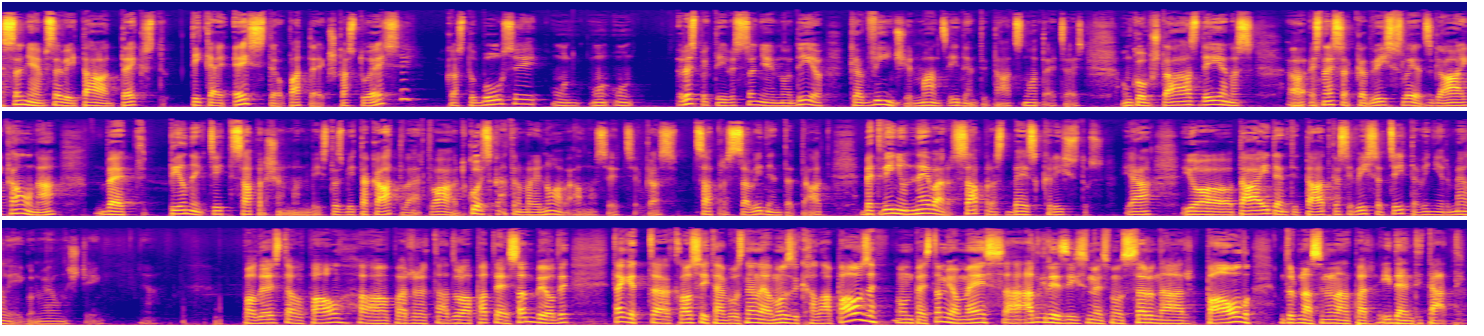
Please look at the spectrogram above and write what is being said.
saņēmu sevī tādu tekstu, tikai es tev pateikšu, kas tu esi, kas tu būsi, un, un, un Respektīvi, es saņēmu no Dieva, ka Viņš ir mans identitātes noteicējs. Un kopš tās dienas es nesaku, ka visas lietas gāja kalnā, bet pilnīgi cita saprāšana man bija. Tas bija tā kā atvērt vārdu, ko es katram arī novēlu no sirds, ja kas saprast savu identitāti. Bet viņu nevar saprast bez Kristus. Ja? Jo tā identitāte, kas ir visa cita, ir melīga un vēlnišķīga. Paldies, tev, Paul, par tādu patiesu atbildi. Tagad klausītājiem būs neliela muzikālā pauze, un pēc tam jau mēs atgriezīsimies mūsu sarunā ar Paulu un turpināsim runāt par identitāti.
